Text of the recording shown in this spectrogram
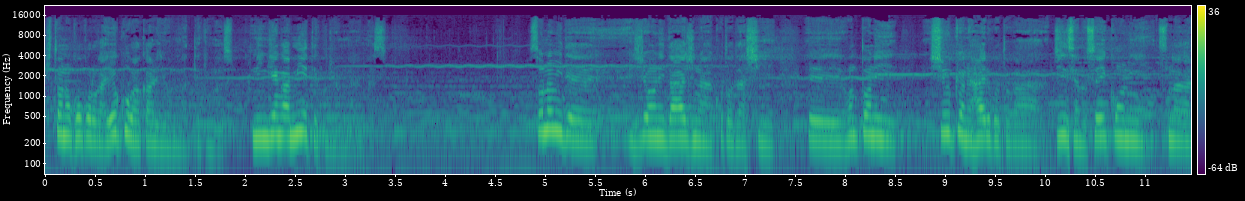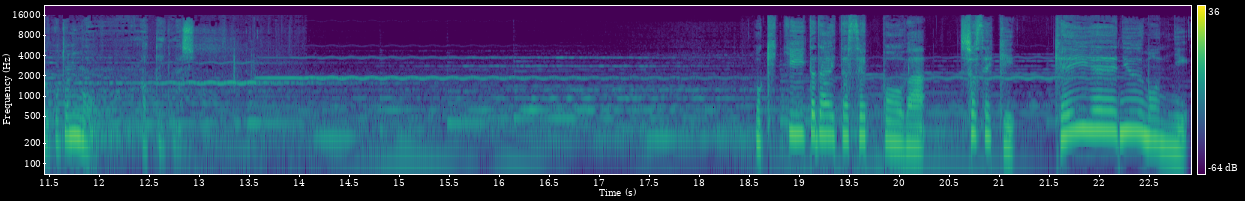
人の心がよく分かるようになってきます。人間が見えてくるようになります。その意味で非常に大事なことだし、えー、本当に宗教に入ることが人生の成功につながることにもなっていきます。お聞きいただいた説法は書籍経営入門に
